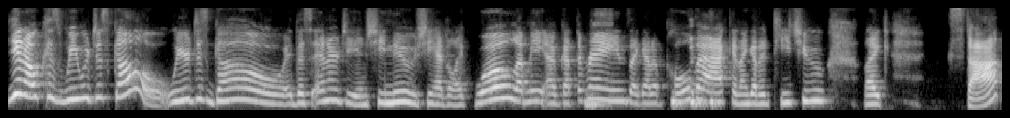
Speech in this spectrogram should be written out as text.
you know because we would just go we would just go this energy and she knew she had to like whoa let me i've got the mm. reins i gotta pull back and i gotta teach you like stop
